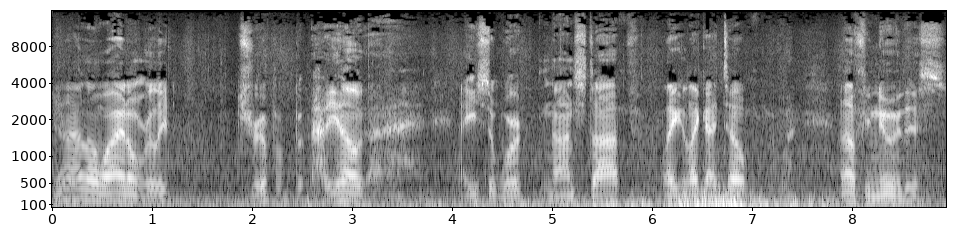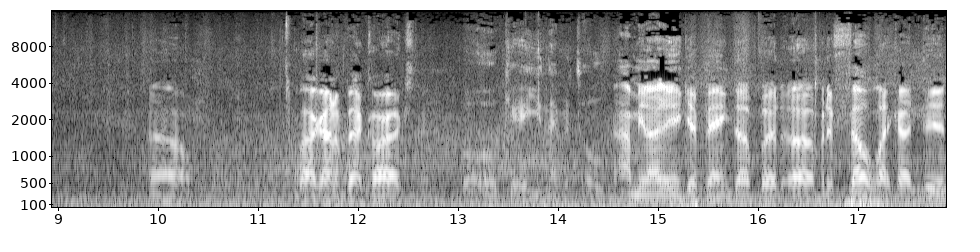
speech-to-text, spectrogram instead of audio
You know, I don't know why I don't really trip. About, you know, I used to work nonstop. Like like I tell, I don't know if you knew this. Oh, but I got in a bad car accident. Okay, you never told me. I mean, I didn't get banged up, but uh, but it felt like I did.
